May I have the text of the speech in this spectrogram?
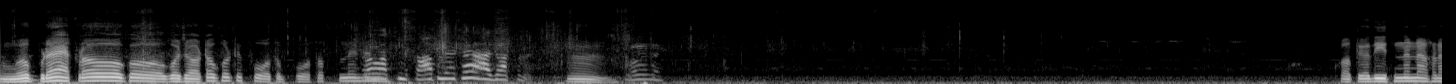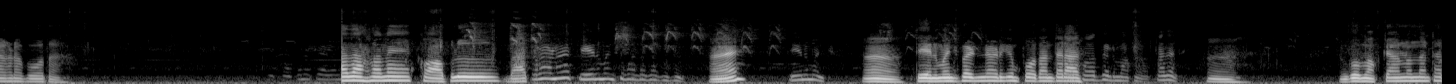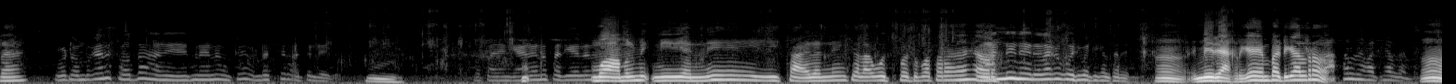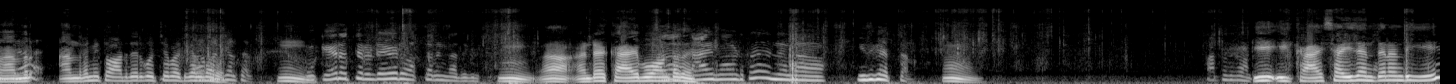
ఇంకో ఇప్పుడే ఎక్కడో ఒక ఒక చోట ఒకటి పూత పూత వస్తుందండి వస్తుంది. కాపు లేక అది వస్తుంది. ఉమ్. కొత్తగా తీతుందండి అక్కడక్కడ పూత. అది అసలనే కాపులు తేనె మంచి పడినాడికి పూత అంతా రా పోద్దండి మాకు పదండి. ఆ. ఇంకో మొక్క ఏమైనా ఉందంటారా? ఒకటి చూద్దాం ఏమైనా ఉంటే ఉండొచ్చు లేదు. మామూలు మీ- అన్ని ఈ కాయలన్నీ ఇంక ఇలా వచ్చి పట్టుకుపోతారా? అన్నీ నేను ఇలాగ కోసి పట్టుకెళ్తానండి. ఆ, మీరు ఎక్కడికి ఏం పట్టుకెళ్ళరు? అందరూ అందరూ మీ తోట దగ్గరికి వచ్చే పట్టుకెళ్తారు. పట్టుకెళ్తాను ఉమ్. ఒక ఏడు వస్తే రెండు ఏడు వస్తారండి నా దగ్గరికి. అంటే కాయ బాగుంటది. కాయ బాగుంటే నేను ఇదిగా ఇస్తాను ఈ కాయ సైజ్ ఎంతేనండి ఇవి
